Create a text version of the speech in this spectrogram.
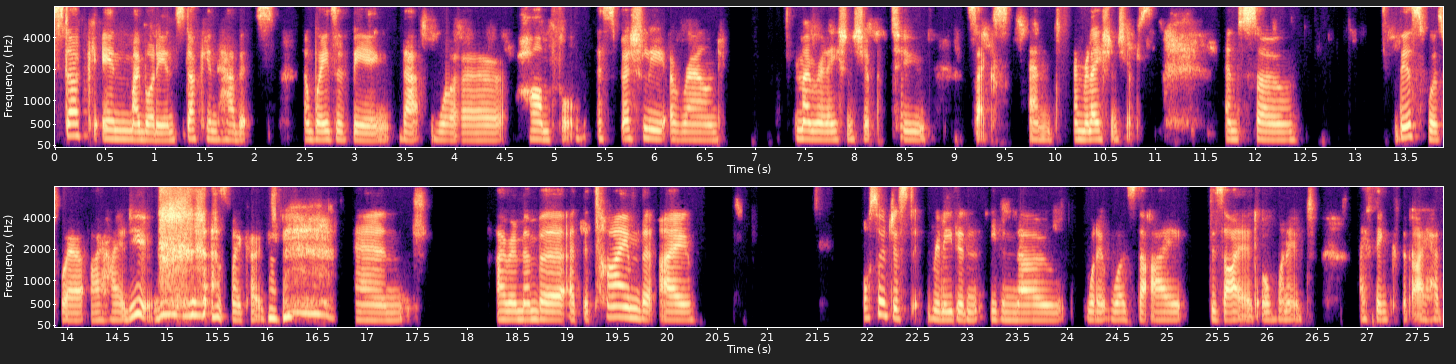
stuck in my body and stuck in habits and ways of being that were harmful, especially around my relationship to sex and and relationships. And so this was where I hired you as my coach. Mm-hmm. And I remember at the time that I also just really didn't even know what it was that I desired or wanted. I think that I had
